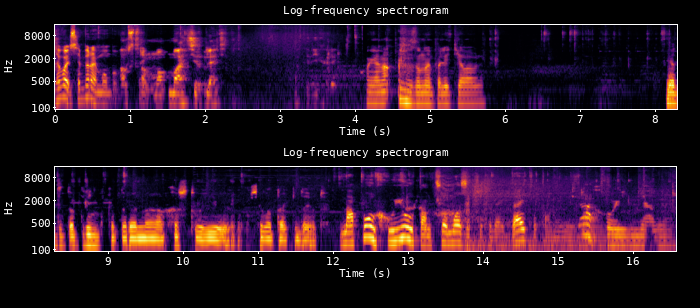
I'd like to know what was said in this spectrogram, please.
Давай, собирай моба быстрее. там м- мать, блядь. Вихрь. Ой, она за мной полетела, блядь. Это та тринка, которая на хосту и все атаки дает. На пул хую там, что можете, блядь, дайте там, я не знаю. Хуйня, блядь.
